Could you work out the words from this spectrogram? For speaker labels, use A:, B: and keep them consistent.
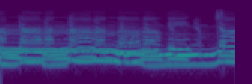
A: yum na na na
